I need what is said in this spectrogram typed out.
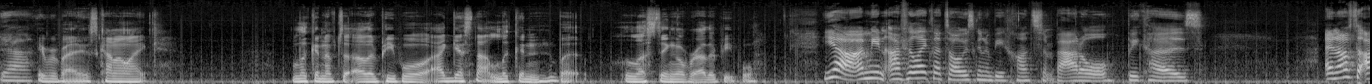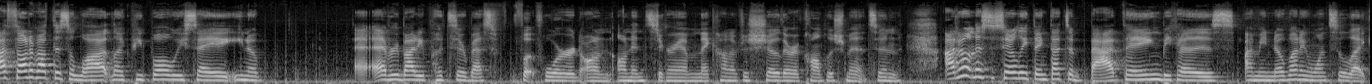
Yeah. everybody's kind of like looking up to other people. I guess not looking, but lusting over other people. Yeah, I mean, I feel like that's always going to be a constant battle because, and I've th- I thought about this a lot. Like people always say, you know, everybody puts their best foot forward on on Instagram, and they kind of just show their accomplishments. And I don't necessarily think that's a bad thing because I mean, nobody wants to like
